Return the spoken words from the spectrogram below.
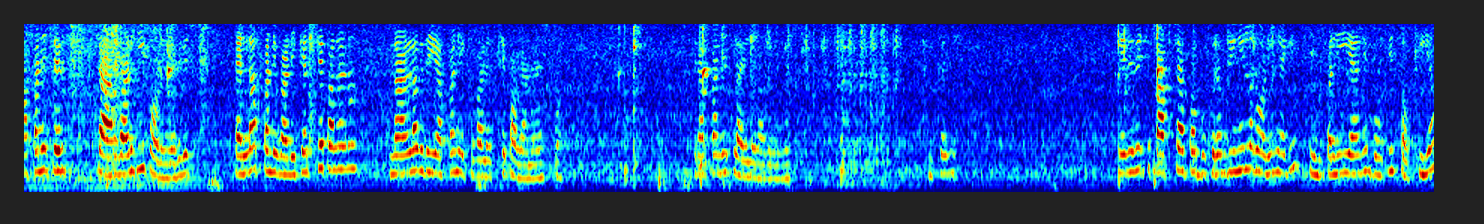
ਆਪਾਂ ਨੇ ਸਿਰਫ ਚਾਰ ਵਲ ਹੀ ਪਾਉਣੇ ਆ ਇਹਦੇ ਵਿੱਚ। ਪਹਿਲਾਂ ਆਪਾਂ ਨੇ ਵਾਲ ਇੱਕ ਇੱਥੇ ਪਾ ਲੈਣਾ, ਨਾਲ ਲੱਗਦੇ ਹੀ ਆਪਾਂ ਨੇ ਇੱਕ ਵਾਲ ਇੱਥੇ ਪਾ ਲੈਣਾ ਇਸ ਤਰ੍ਹਾਂ। ਫਿਰ ਆਪਾਂ ਨੇ ਸਿਲਾਈ ਲਗਾ ਦੇਣੀ ਹੈ ਠੀਕ ਹੈ ਜੀ। ਇਹਦੇ ਵਿੱਚ ਪਫ ਚ ਆਪਾਂ ਬੁਕਰਮ ਵੀ ਨਹੀਂ ਲਗਾਉਣੀ ਹੈਗੀ, ਸਿੰਪਲ ਹੀ ਹੈ ਇਹ, ਬਹੁਤ ਹੀ ਸੌਖੀ ਆ।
